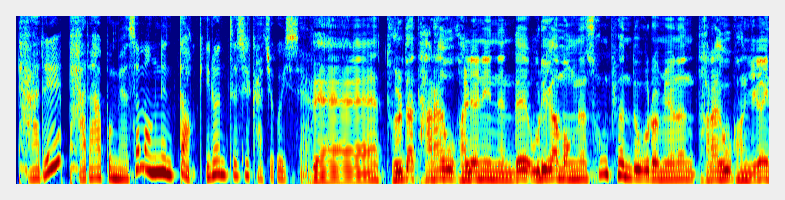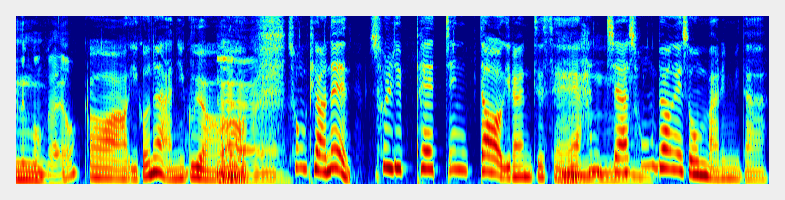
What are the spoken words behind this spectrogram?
달을 바라보면서 먹는 떡 이런 뜻을 가지고 있어요. 네, 둘 다 달하고 관련이 있는데 우리가 먹는 송편도 그러면은 달하고 관계가 있는 건가요? 어, 이거는 아니고요. 네. 송편은 솔잎의 찐떡이라는 뜻의 음. 한자 송병에서 온 말입니다.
